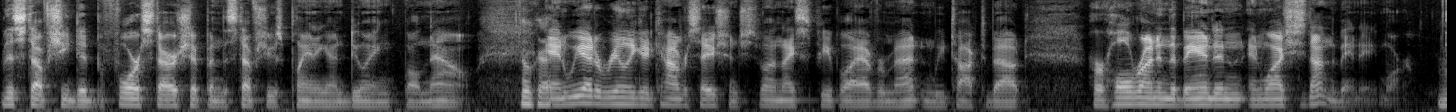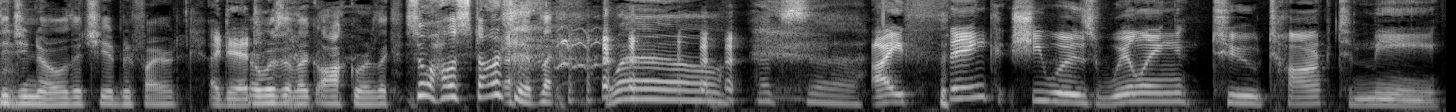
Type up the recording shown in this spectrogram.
the stuff she did before Starship and the stuff she was planning on doing, well, now. Okay. And we had a really good conversation. She's one of the nicest people I ever met. And we talked about her whole run in the band and, and why she's not in the band anymore. Did you know that she had been fired? I did. Or was it like awkward? Like, so how's Starship? Like, well, that's, uh, I think she was willing to talk to me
